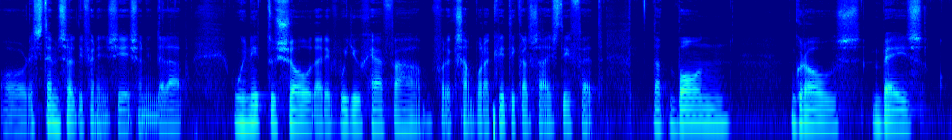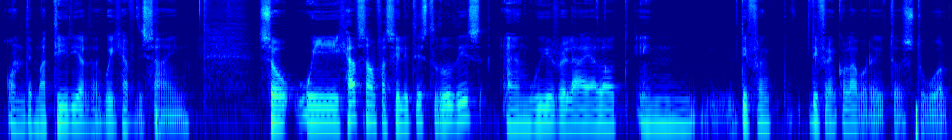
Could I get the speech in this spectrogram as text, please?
or stem cell differentiation in the lab, we need to show that if we you have, uh, for example, a critical size defect, that bone grows based on the material that we have designed. So we have some facilities to do this, and we rely a lot in different different collaborators to work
